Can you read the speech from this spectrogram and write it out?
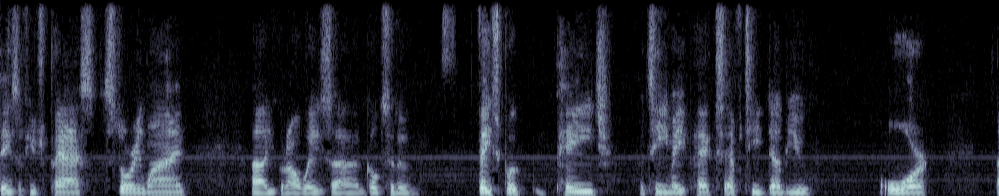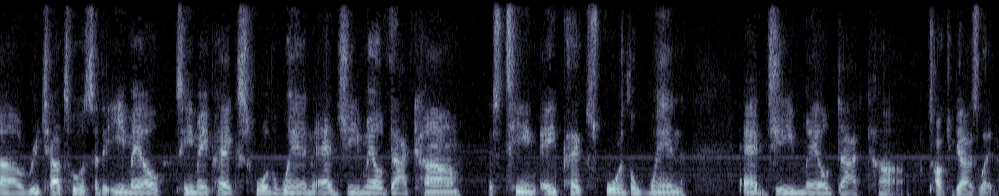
Days of Future Past storyline? Uh, you can always uh, go to the Facebook page for Team Apex FTW or uh, reach out to us at the email Team Apex for the win at gmail.com. It's Team Apex for the win at gmail.com. Talk to you guys later.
